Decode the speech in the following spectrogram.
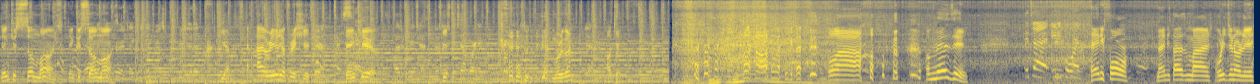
Thank you so much. Thank you Yeah, so thank much. You for taking an interest. We appreciate it. Yeah, I really appreciate that. Thank you. Pleasure to meet you. Pleasure to meet you, I'm Morgan. Morgan? Yeah. Okay. oh my god. Wow. Amazing. It's a 84. 84. 90,000 miles originally.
